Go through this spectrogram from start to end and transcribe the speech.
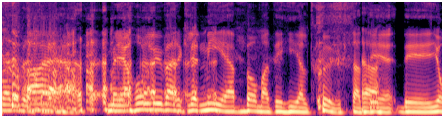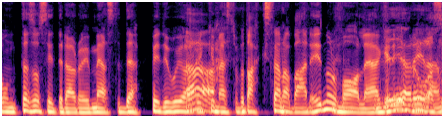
när du berättar det här. Men jag håller ju verkligen med om att det är helt sjukt att Ja. det, det är Jonte som sitter där och är mest deppig. Du och jag Ja. rycker mest på axlarna och bara, det är normalläge. Vi har, redan,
